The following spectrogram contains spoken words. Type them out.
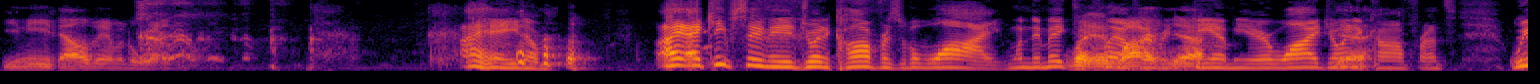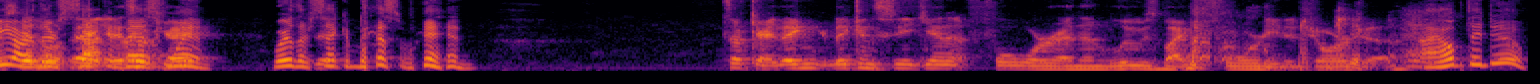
You need Alabama to win. I hate them. I, I keep saying they need to join a conference, but why? When they make the Right, playoff why? every Yeah. damn year, why join Yeah. a conference? We Their are their second best okay. win. We're their second best win. It's okay. They can, they can sneak in at four and then lose by forty to Georgia. I hope they do.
